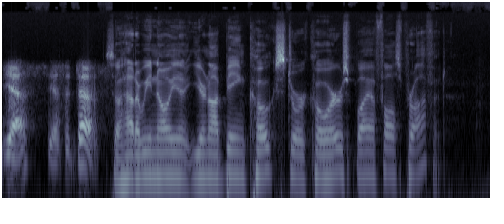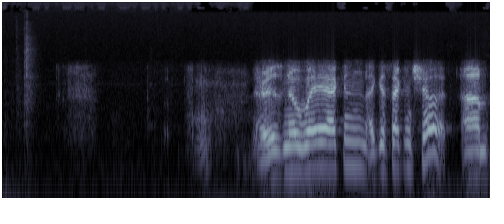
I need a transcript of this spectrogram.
Yes, yes, it does. So how do we know you- you're not being coaxed or coerced by a false prophet? There is no way I can. I guess I can show it. Um,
